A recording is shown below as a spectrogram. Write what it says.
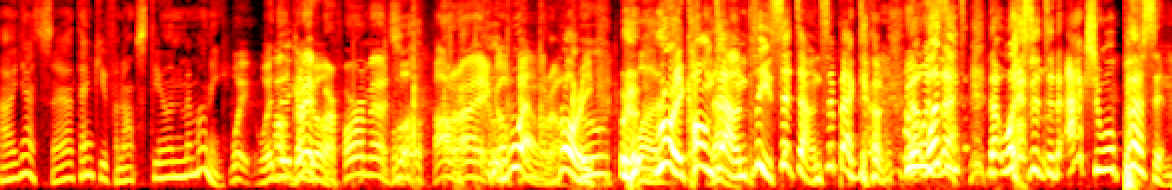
uh, yes uh, thank you for not stealing my money Wait, where Oh, did it great go? performance. All right, go well, Pembroke. Rory, Rory, calm that? down, please. Sit down. Sit back down. that was wasn't that? wasn't an actual person.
